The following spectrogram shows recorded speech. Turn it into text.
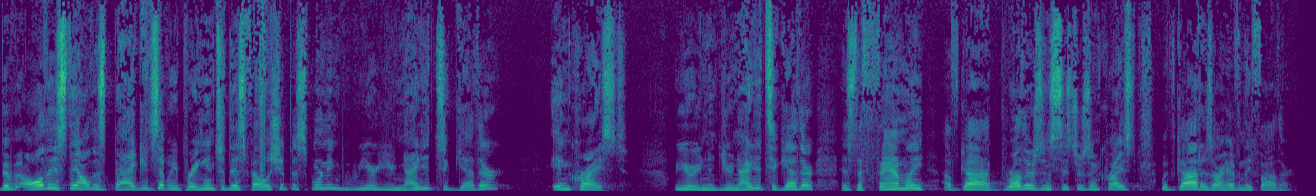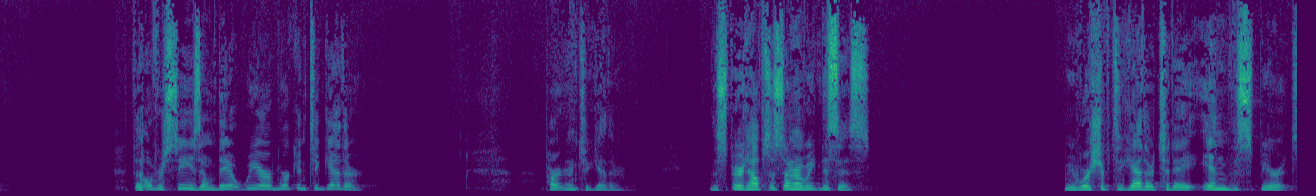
But all this, all this baggage that we bring into this fellowship this morning, we are united together in Christ. We are united together as the family of God, brothers and sisters in Christ, with God as our Heavenly Father. The overseas, and they, we are working together, partnering together. The Spirit helps us on our weaknesses. We worship together today in the Spirit.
